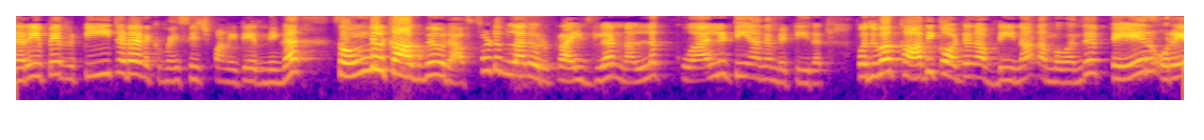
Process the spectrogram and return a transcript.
நிறைய பேர் ரிப்பீட்டடா எனக்கு மெசேஜ் பண்ணிட்டே இருந்தீங்க. ஸோ உங்களுக்காகவே ஒரு அஃபோர்டபுளான ஒரு ப்ரைஸ்ல நல்ல குவாலிட்டியான மெட்டீரியல் பொதுவாக காதி காட்டன் அப்படின்னா நம்ம வந்து பேர் ஒரே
